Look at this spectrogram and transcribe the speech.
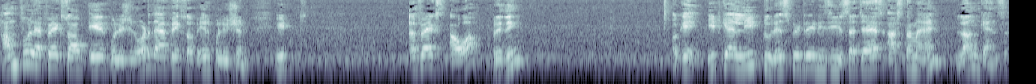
harmful effects of air pollution. What are the effects of air pollution? It affects our breathing okay it can lead to respiratory disease such as asthma and lung cancer.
